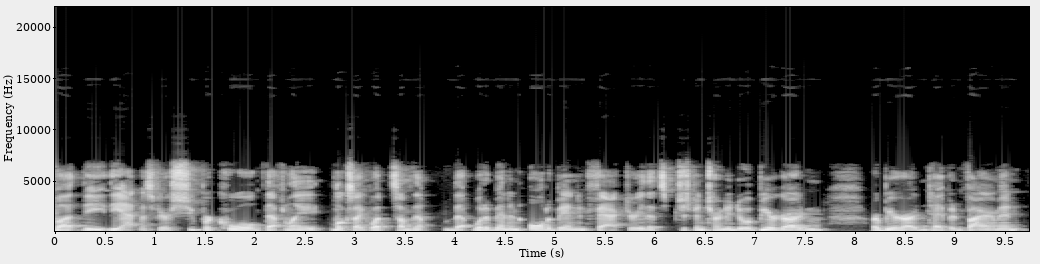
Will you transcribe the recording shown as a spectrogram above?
But the, the atmosphere is super cool. Definitely looks like what something that, that would have been an old abandoned factory that's just been turned into a beer garden or beer garden type environment.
